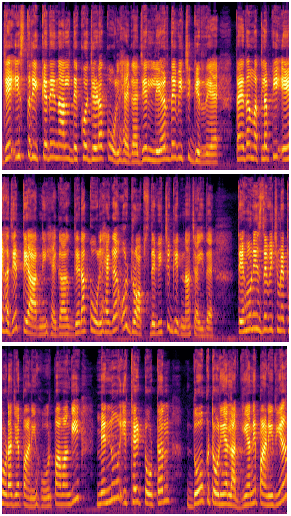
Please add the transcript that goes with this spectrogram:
ਜੇ ਇਸ ਤਰੀਕੇ ਦੇ ਨਾਲ ਦੇਖੋ ਜਿਹੜਾ ਘੋਲ ਹੈਗਾ, ਜੇ ਲੇਅਰ ਦੇ ਵਿੱਚ ਗਿਰ ਰਿਹਾ ਹੈ, ਤਾਂ ਇਹਦਾ ਮਤਲਬ ਕਿ ਇਹ ਹਜੇ ਤਿਆਰ ਨਹੀਂ ਹੈਗਾ। ਜਿਹੜਾ ਘੋਲ ਹੈਗਾ, ਉਹ ਡ੍ਰੌਪਸ ਦੇ ਵਿੱਚ ਗਿਰਨਾ ਚਾਹੀਦਾ ਹੈ। ਤੇ ਹੁਣ ਇਸ ਦੇ ਵਿੱਚ ਮੈਂ ਥੋੜਾ ਜਿਹਾ ਪਾਣੀ ਹੋਰ ਪਾਵਾਂਗੀ। ਮੈਨੂੰ ਇੱਥੇ ਟੋਟਲ 2 ਕਟੋਰੀਆਂ ਲੱਗ ਗਈਆਂ ਨੇ ਪਾਣੀ ਦੀਆਂ।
